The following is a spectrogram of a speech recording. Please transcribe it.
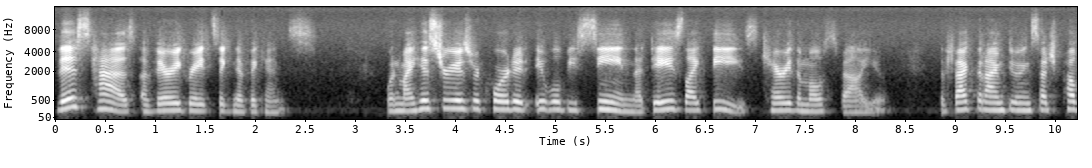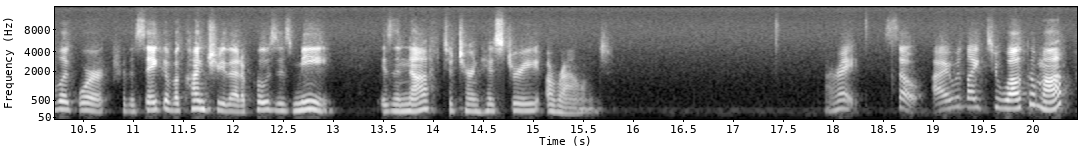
This has a very great significance. When my history is recorded, it will be seen that days like these carry the most value. The fact that I'm doing such public work for the sake of a country that opposes me is enough to turn history around. All right, so I would like to welcome up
